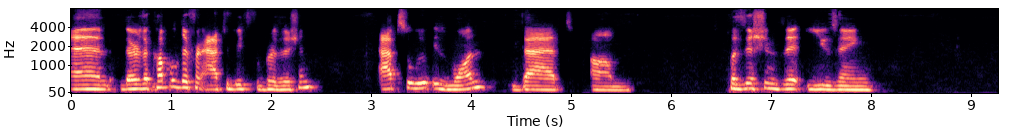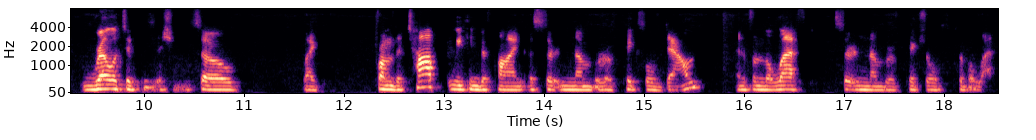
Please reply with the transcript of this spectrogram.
And there's a couple different attributes for position. Absolute is one that um, positions it using relative position. So like from the top, we can define a certain number of pixels down, and from the left, certain number of pixels to the left.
